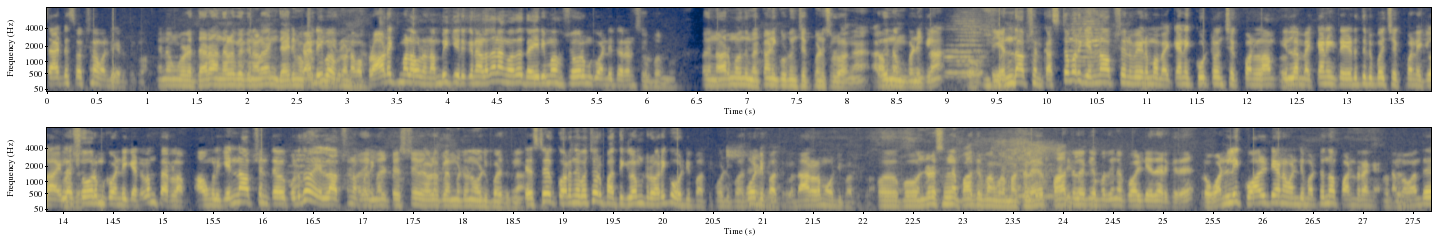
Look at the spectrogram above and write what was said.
சாட்டிஸ்ஃபேக்ஷனா வண்டி எடுத்துக்கலாம். ஏன்னா உங்களோட தரம் அந்த அளவுக்கு தைரியமா கண்டிப்பா ப்ரோ நம்ம ப்ராடக்ட் மேல அவ்வளவு நம்பிக்கை இருக்கனால தான் நாங்க வந்து தைரியமா ஷோரூமுக்கு வண்டி தரேன்னு சொல்றோம் சூப்பர் ப்ரோ அது நார்மலாக வந்து மெக்கானிக் கூட்டம் செக் பண்ணி சொல்லுவாங்க. அதுவும் நம்ம பண்ணிக்கலாம். எந்த ஆப்ஷன் கஸ்டமருக்கு என்ன ஆப்ஷன் வேணுமோ மெக்கானிக் கூட்டம் செக் பண்ணலாம். இல்ல மெக்கானிக் எடுத்துட்டு போய் செக் பண்ணிக்கலாம். இல்ல. ஷோரூமுக்கு வண்டி கேட்டாலும் தரலாம். அவங்களுக்கு என்ன ஆப்ஷன் தேவைப்படுதோ எல்லா அதே ஆப்ஷனும் டெஸ்ட் எவ்வளோ கிலோமீட்டர் ஓடி பார்த்துக்கலாம் டெஸ்ட் குறைஞ்சபட்சம் ஒரு பத்து கிலோமீட்டர் வரைக்கும் ஓட்டி பார்த்து ஓடி பார்த்து ஓட்டி பார்த்துக்கலாம் தாராளமா ஓட்டி பார்த்துக்கலாம் இப்போ இன்ட்ரோடக்ஷன்ல பார்த்துருப்பாங்க ப்ரோ மக்கள். பார்த்துலக்கே பார்த்தீங்கன்னா குவாலிட்டியாக தான் இருக்குது. ஒன்லி குவாலிட்டியான வண்டி மட்டும் தான் பண்றாங்க. நம்ம வந்து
